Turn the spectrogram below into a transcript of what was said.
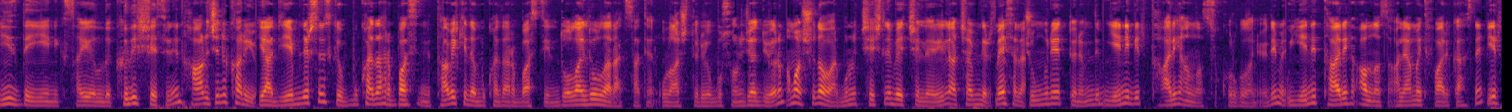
biz de yenik sayıldı klişesinin harcını karıyor. Ya diyebilirsiniz ki bu kadar basit mi? Tabii ki de bu kadar basit değil. Dolaylı olarak zaten ulaştırıyor bu sonuca diyorum. Ama şu da var. Bunu çeşitli veçeleriyle açabiliriz. Mesela Cumhuriyet döneminde yeni bir tarih anlatısı kurgulanıyor değil mi? Bu yeni tarih anlatısı alamet farikası? Bir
